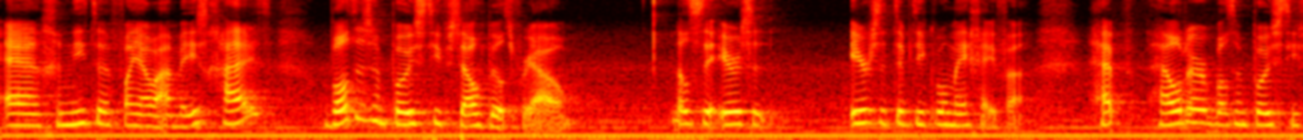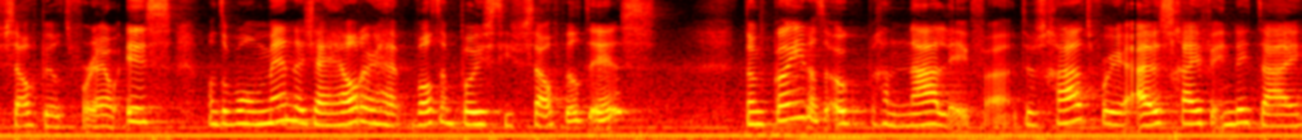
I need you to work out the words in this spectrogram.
en genieten van jouw aanwezigheid? Wat is een positief zelfbeeld voor jou? Dat is de eerste, eerste tip die ik wil meegeven. Heb helder wat een positief zelfbeeld voor jou is. Want op het moment dat jij helder hebt wat een positief zelfbeeld is, dan kan je dat ook gaan naleven. Dus ga het voor je uitschrijven in detail.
